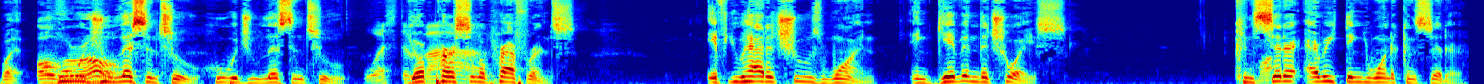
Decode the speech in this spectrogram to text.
But overall, who would you listen to? Who would you listen to? what's the your vibe? personal preference. If you had to choose one, and given the choice, consider everything you want to consider.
